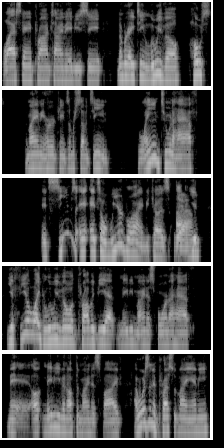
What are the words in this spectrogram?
Last game, primetime ABC. Number 18, Louisville host the Miami Hurricanes. Number 17, Lane, two and a half. It seems it, it's a weird line because uh, Yeah. you you feel like Louisville would probably be at maybe minus four and a half, may, uh, maybe even up to minus five. I wasn't impressed with Miami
